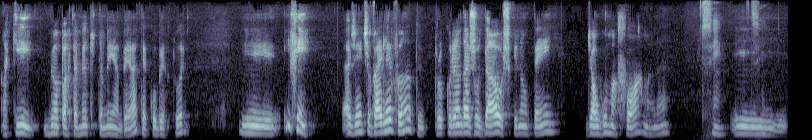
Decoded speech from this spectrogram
Aqui, meu apartamento também é aberto, é cobertura. E, enfim, a gente vai levando, procurando ajudar os que não têm, de alguma forma, né? Sim. E sim.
